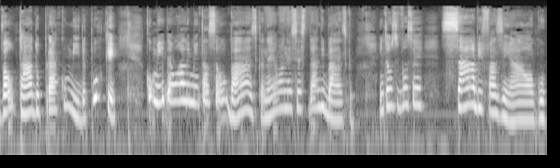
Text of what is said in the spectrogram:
voltado para a comida. Por quê? Comida é uma alimentação básica, né? É uma necessidade básica. Então, se você sabe fazer algo,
